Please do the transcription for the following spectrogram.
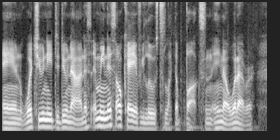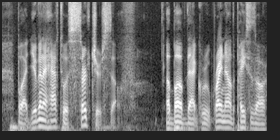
And what you need to do now, and it's, I mean, it's okay if you lose to like the Bucks and you know whatever, but you're gonna have to assert yourself above that group. Right now, the Pacers are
